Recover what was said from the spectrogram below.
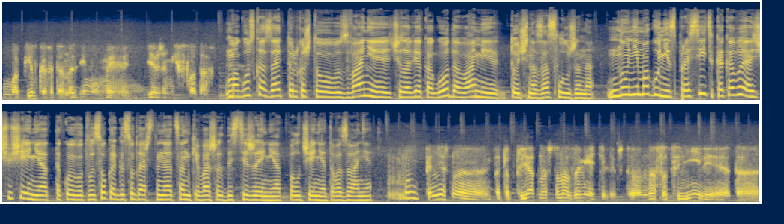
В опилках это на зиму мы держим их в складах. Могу сказать только, что звание Человека года вами точно заслужено. Но не могу не спросить, каковы ощущения от такой вот высокой государственной оценки ваших достижений, от получения этого звания? Ну, конечно, это приятно, что нас заметили, что нас оценили. Это,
